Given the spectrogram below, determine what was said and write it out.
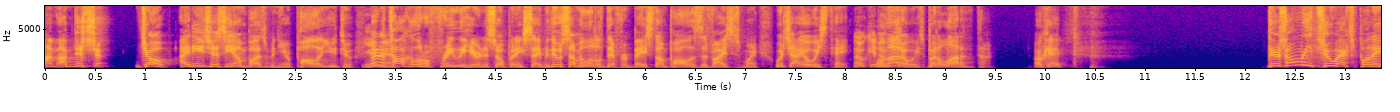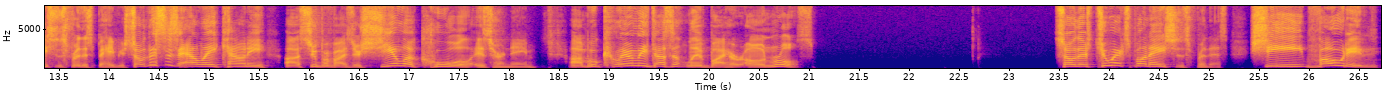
I'm, I'm just. Joe, I need the ombudsman here. Paula, you too. Yeah, We're going to talk a little freely here in this opening segment. Do something a little different based on Paula's advice this morning, which I always take. Okay, well, not always, but a lot of the time. Okay. There's only two explanations for this behavior. So this is LA County uh, Supervisor Sheila Kuehl is her name, um, who clearly doesn't live by her own rules. So there's two explanations for this. She voted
